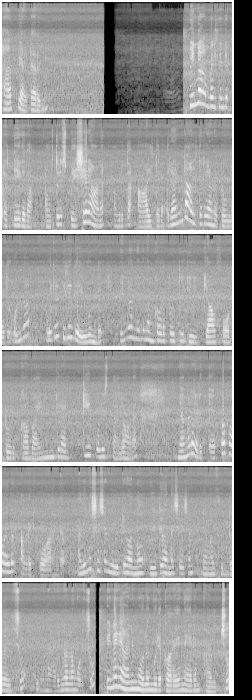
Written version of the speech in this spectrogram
ഹാപ്പി ആയിട്ട് ഇറങ്ങി. പിന്നെ അമ്പലത്തിന്റെ പ്രത്യേകത. അവിടുത്തെ ഒരു സ്പെഷ്യലാണ് അവിടുത്തെ ആൽത്തറ രണ്ട് ആൽത്തറയാണ് കേട്ടോ ഉള്ളത്. ഒന്ന് ഒരു ഇതിൽ ദൈവമുണ്ട്. പിന്നെ ഒന്നിൽ നമുക്ക് അവിടെ പോയിട്ട് ഇരിക്കാം ഫോട്ടോ എടുക്കാം. ഭയങ്കര അടിപൊളി സ്ഥലമാണ്. ഞങ്ങൾ എപ്പോൾ പോയാലും അവിടേക്ക് പോകാറുണ്ട് അതിനുശേഷം വീട്ടിൽ വന്നു. വീട്ടിൽ വന്ന ശേഷം ഞങ്ങൾ ഫുഡ് കഴിച്ചു. പിന്നെ നാരങ്ങ വെള്ളം കുടിച്ചു. പിന്നെ ഞാനും മോളും കൂടെ കുറേ നേരം കളിച്ചു.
